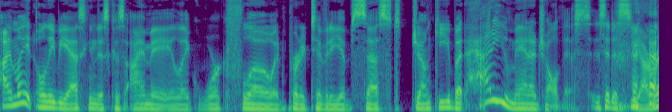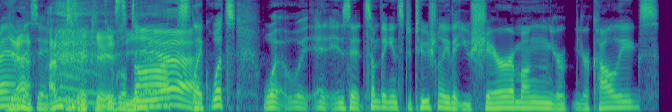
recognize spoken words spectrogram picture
I might only be asking this because I'm a like workflow and productivity obsessed junkie, but how do you manage all this? Is it a CRM? Yeah, is it, I'm is it curious. Google Docs? Yeah. Like what's what what- is it something institutionally that you share among your your colleagues?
